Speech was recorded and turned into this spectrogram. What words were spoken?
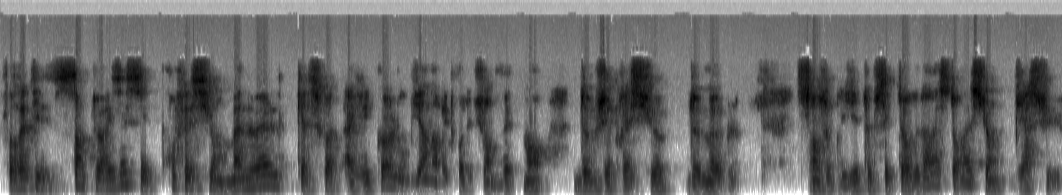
faudrait-il sanctuariser ces professions manuelles, qu'elles soient agricoles ou bien dans les productions de vêtements, d'objets précieux, de meubles, sans oublier tout le secteur de la restauration, bien sûr.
